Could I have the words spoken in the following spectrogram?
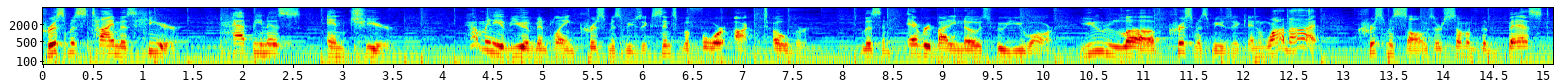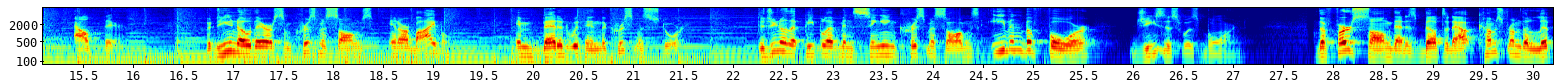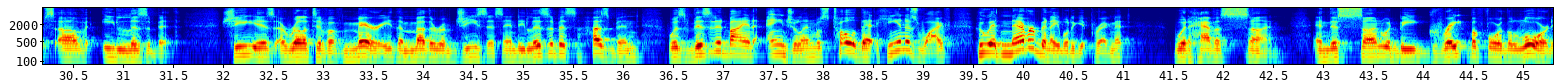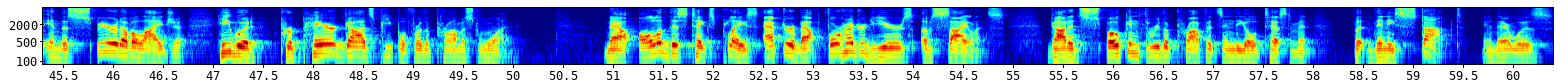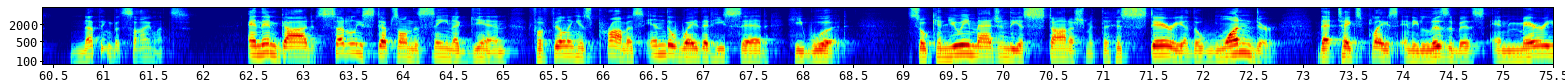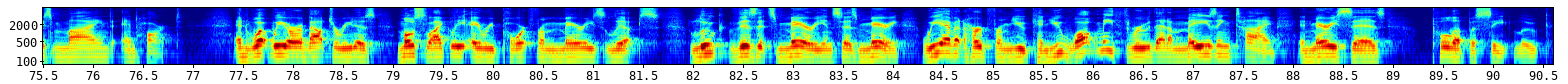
Christmas time is here. Happiness and cheer. How many of you have been playing Christmas music since before October? Listen, everybody knows who you are. You love Christmas music, and why not? Christmas songs are some of the best out there. But do you know there are some Christmas songs in our Bible embedded within the Christmas story? Did you know that people have been singing Christmas songs even before Jesus was born? The first song that is belted out comes from the lips of Elizabeth. She is a relative of Mary, the mother of Jesus, and Elizabeth's husband was visited by an angel and was told that he and his wife, who had never been able to get pregnant, would have a son. And this son would be great before the Lord in the spirit of Elijah. He would prepare God's people for the promised one. Now, all of this takes place after about 400 years of silence. God had spoken through the prophets in the Old Testament, but then he stopped, and there was nothing but silence. And then God subtly steps on the scene again, fulfilling his promise in the way that he said he would. So, can you imagine the astonishment, the hysteria, the wonder that takes place in Elizabeth's and Mary's mind and heart? And what we are about to read is most likely a report from Mary's lips. Luke visits Mary and says, Mary, we haven't heard from you. Can you walk me through that amazing time? And Mary says, Pull up a seat, Luke.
